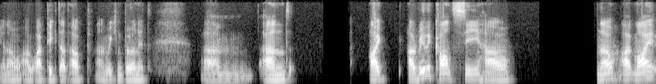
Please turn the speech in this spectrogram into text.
You know, I, I pick that up and we can burn it. Um, and I I really can't see how. No, I, my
